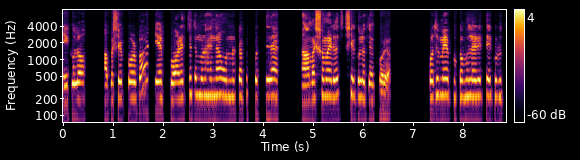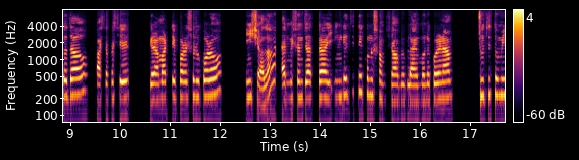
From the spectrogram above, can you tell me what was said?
এগুলো অবশ্যই পড়বা। এর পরে যদি মনে হয় না অন্য টপিক পড়তে আমার সময় রয়েছে, সেগুলো তুমি পড়ো। প্রথমে ভোকাবুলারিতে গুরুত্ব দাও, পাশাপাশি গ্রামারটি পড়া শুরু করো। ইনশাআল্লাহ অ্যাডমিশন যাত্রায় ইংরেজিতে কোনো সমস্যা হবে বলে আমি মনে করি না। যদি তুমি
